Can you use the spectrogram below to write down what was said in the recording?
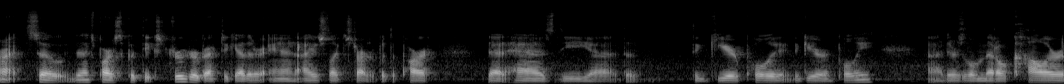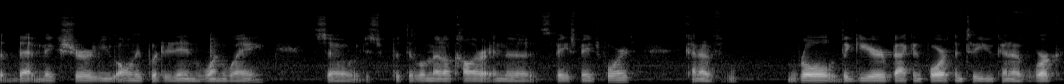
Alright, so the next part is to put the extruder back together, and I just like to start with the part that has the uh, the, the gear pulley, the gear and pulley. Uh, there's a little metal collar that makes sure you only put it in one way. So just put the little metal collar in the space made for it kind of roll the gear back and forth until you kind of work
